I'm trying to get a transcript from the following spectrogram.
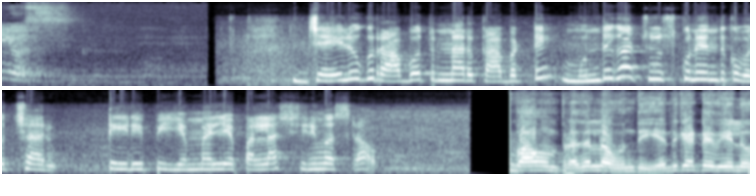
న్యూస్ జైలుకు రాబోతున్నారు కాబట్టి ముందుగా చూసుకునేందుకు వచ్చారు టీడీపీ ఎమ్మెల్యే పల్లా శ్రీనివాసరావు. భావం ప్రజల్లో ఉంది. ఎందుకంటే వీళ్ళు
